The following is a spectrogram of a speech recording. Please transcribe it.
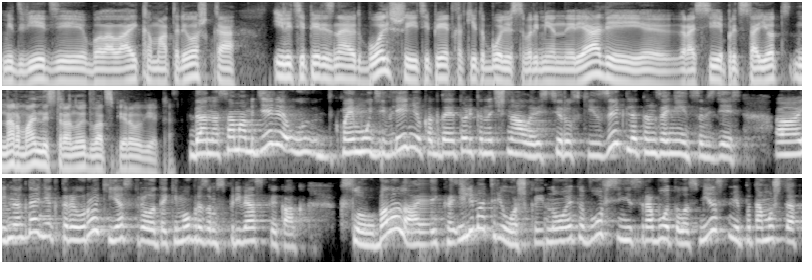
медведи, балалайка, матрешка. Или теперь знают больше, и теперь это какие-то более современные реалии, и Россия предстает нормальной страной 21 века? Да, на самом деле, к моему удивлению, когда я только начинала вести русский язык для танзанийцев здесь, а, иногда некоторые уроки я строила таким образом с привязкой как к слову балалайка или матрешкой, но это вовсе не сработало с местными, потому что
